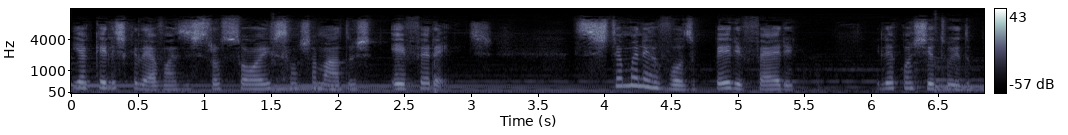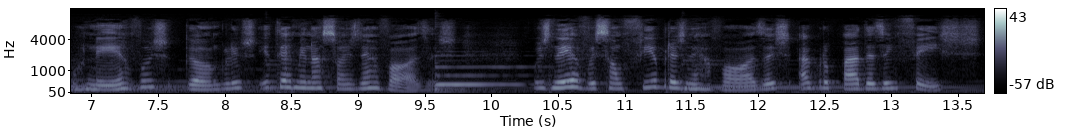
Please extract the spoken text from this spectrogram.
e aqueles que levam as instruções são chamados eferentes. Sistema nervoso periférico ele é constituído por nervos, gânglios e terminações nervosas. Os nervos são fibras nervosas agrupadas em feixes,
